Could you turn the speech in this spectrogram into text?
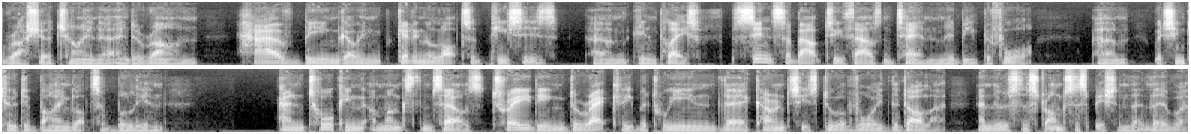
Russia, China, and Iran, have been going getting lots of pieces um, in place since about 2010, maybe before, um, which included buying lots of bullion and talking amongst themselves, trading directly between their currencies to avoid the dollar. And there was the strong suspicion that they were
